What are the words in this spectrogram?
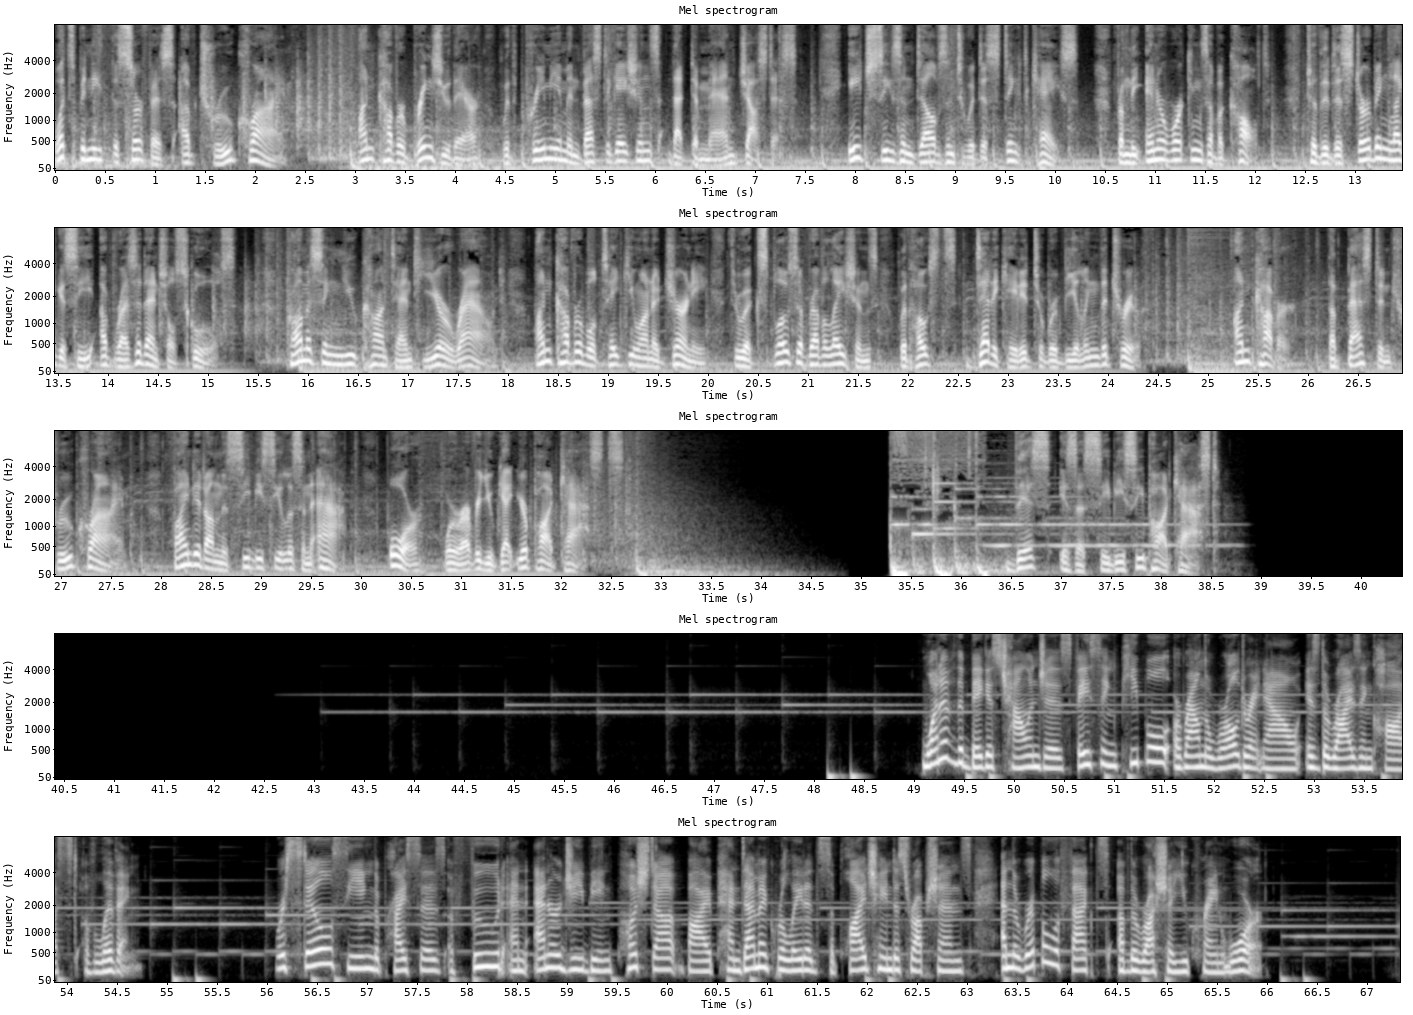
What's beneath the surface of true crime? Uncover brings you there with premium investigations that demand justice. Each season delves into a distinct case, from the inner workings of a cult to the disturbing legacy of residential schools. Promising new content year round, Uncover will take you on a journey through explosive revelations with hosts dedicated to revealing the truth. Uncover, the best in true crime. Find it on the CBC Listen app or wherever you get your podcasts. This is a CBC podcast. One of the biggest challenges facing people around the world right now is the rising cost of living. We're still seeing the prices of food and energy being pushed up by pandemic related supply chain disruptions and the ripple effects of the Russia Ukraine war.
